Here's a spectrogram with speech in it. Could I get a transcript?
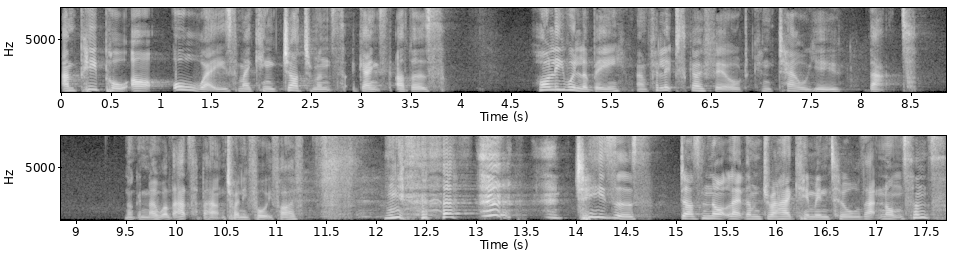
and people are always making judgments against others. Holly Willoughby and Philip Schofield can tell you that. Not going to know what that's about in 2045. Jesus does not let them drag him into all that nonsense.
